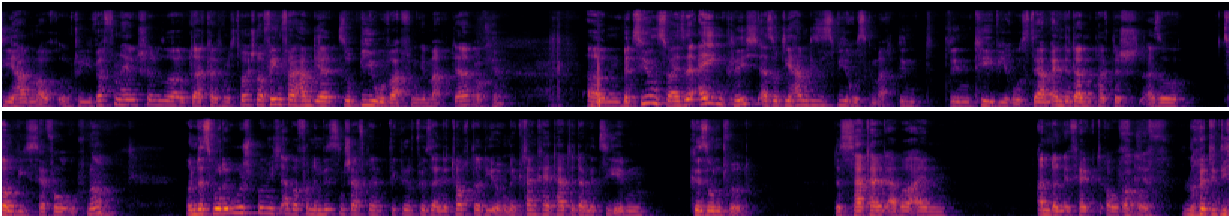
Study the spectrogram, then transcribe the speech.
die haben auch irgendwie Waffen hergestellt, so, aber da kann ich mich täuschen. Auf jeden Fall haben die halt so Biowaffen gemacht, ja. Okay. Ähm, beziehungsweise eigentlich, also die haben dieses Virus gemacht, den, den T-Virus, der am Ende dann praktisch also Zombies hervorruft. Ne? Mhm. Und das wurde ursprünglich aber von einem Wissenschaftler entwickelt für seine Tochter, die irgendeine Krankheit hatte, damit sie eben gesund wird. Das hat halt aber einen anderen Effekt auf, Okay. auf Leute, die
